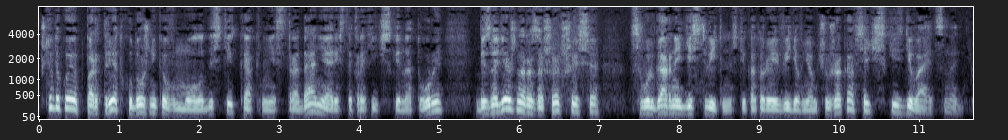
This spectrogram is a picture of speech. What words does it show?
Что такое портрет художника в молодости, как не страдание аристократической натуры, безнадежно разошедшееся с вульгарной действительностью, которая, видя в нем чужака, всячески издевается над ним,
